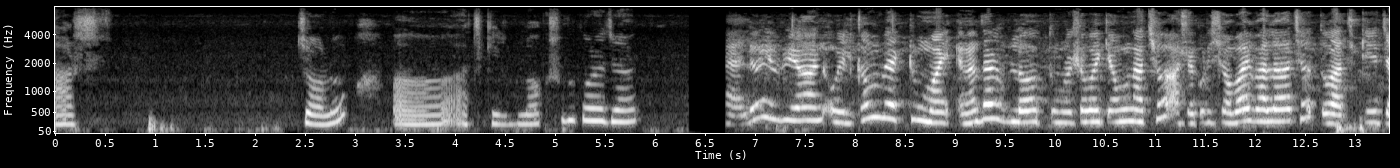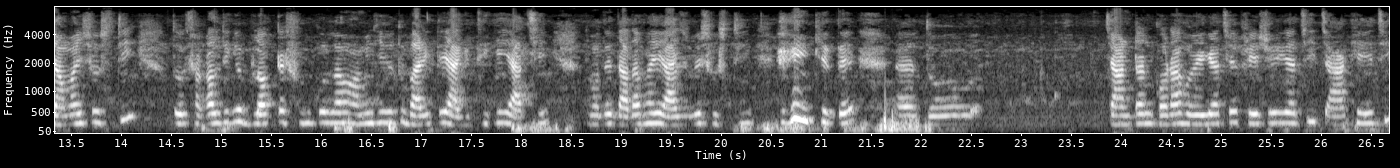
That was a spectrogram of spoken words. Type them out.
আর চলো আজকের ব্লগ শুরু করা যাক। Hello everyone welcome back to my another blog তোমরা সবাই কেমন আছো? আশা করি সবাই ভালো আছো। তো আজকে জামাই ষষ্ঠী, তো সকাল থেকে ব্লগটা শুরু করলাম। আমি যেহেতু বাড়িতে আগে থেকেই আছি, তোমাদের দাদাভাই আসবে ষষ্ঠী খেতে। তো চান টান করা হয়ে গেছে ফ্রেশ হয়ে গেছি, চা খেয়েছি।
